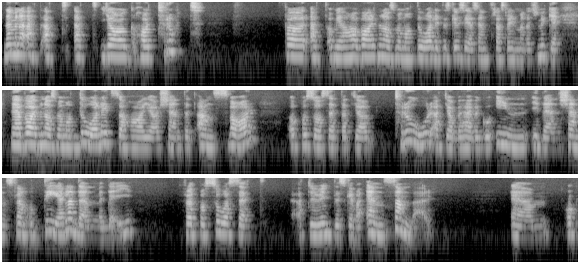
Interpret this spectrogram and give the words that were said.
Nej men att, att, att jag har trott för att om jag har varit med någon som har mått dåligt, det ska vi se så jag inte trasslar in mig så mycket. När jag har varit med någon som har mått dåligt så har jag känt ett ansvar och på så sätt att jag tror att jag behöver gå in i den känslan och dela den med dig. För att på så sätt att du inte ska vara ensam där. Um, och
